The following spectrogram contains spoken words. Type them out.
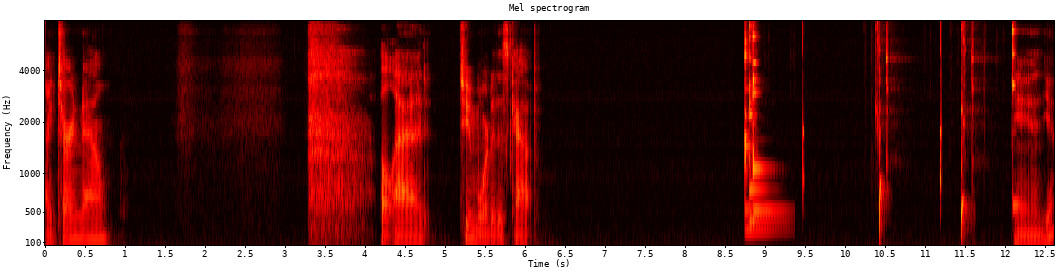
My turn now. I'll add two more to this cap. And yeah.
